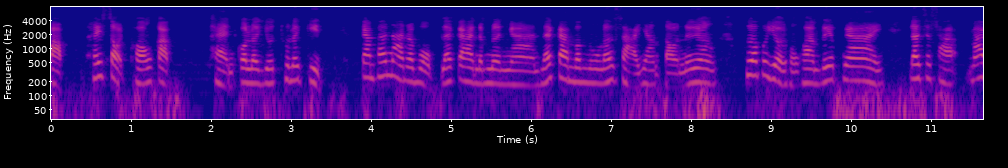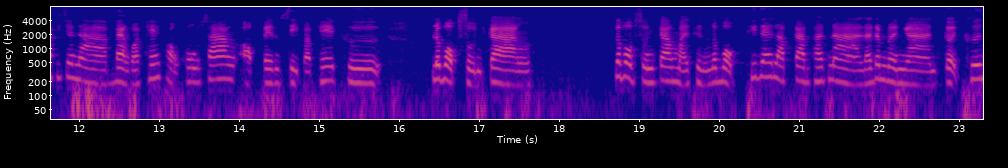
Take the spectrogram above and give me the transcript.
ปรับให้สอดคล้องกับแผนกลยุทธ์ธุรกิจ การพัฒนาระบบและการดำเนินงาน และการบำรุงรักษาอย่างต่อเนื่อง เพื่อประโยชน์ของความเรียบง่าย เราจะสามารถพิจารณาแบ่งประเภทของโครงสร้างออกเป็น 4 ประเภท คือ ระบบศูนย์กลาง ระบบศูนย์กลางหมายถึงระบบที่ได้รับการพัฒนาและดำเนินงานเกิดขึ้น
